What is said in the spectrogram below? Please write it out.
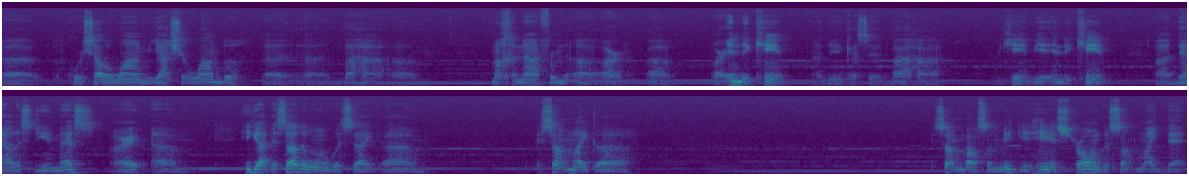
of course Shalawam, Yashawamba, Baha um, Machana from our or in the camp. I think I said Baha camp, yeah, in the camp, Dallas GMS. All right, um, he got this other one was like um, something like uh something about some make your hands strong or something like that.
